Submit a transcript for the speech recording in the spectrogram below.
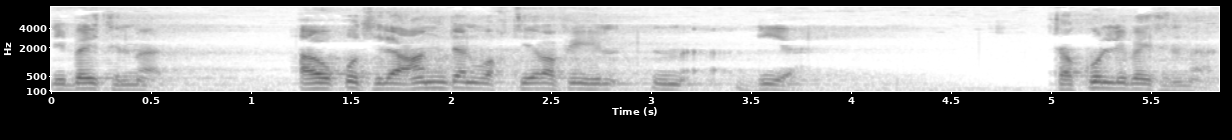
لبيت المال. أو قتل عمدا واختير فيه الدية تكون لبيت المال.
